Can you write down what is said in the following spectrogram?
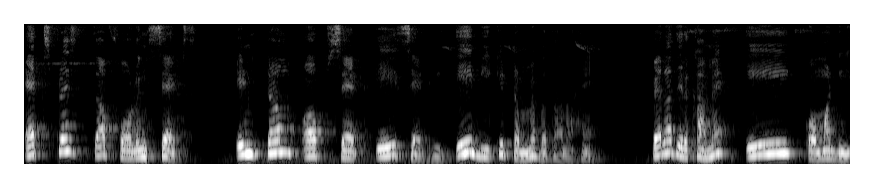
express the following sets in term of set A set B A B के टर्म में बताना है। पहला दे रखा हमें ए कॉमा डी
